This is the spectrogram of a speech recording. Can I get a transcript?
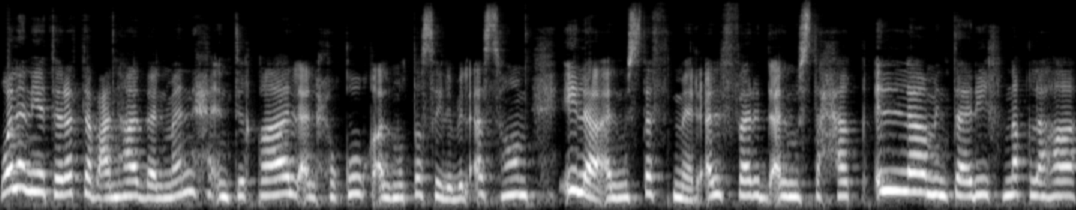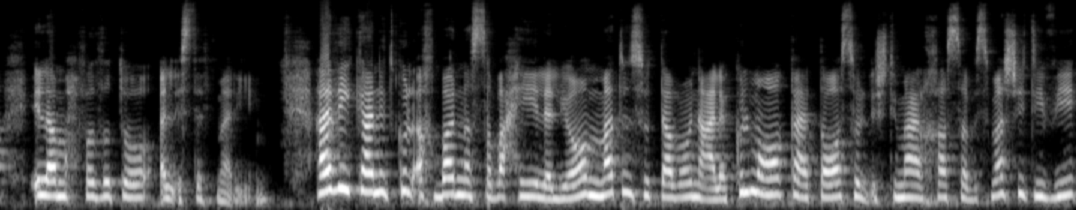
ولن يترتب عن هذا المنح انتقال الحقوق المتصلة بالأسهم إلى المستثمر الفرد المستحق إلا من تاريخ نقلها إلى محفظته الاستثمارية. هذه كانت كل أخبارنا الصباحية لليوم. ما تنسوا تتابعونا على كل مواقع التواصل الاجتماعي الخاصة بسماشي تي في.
